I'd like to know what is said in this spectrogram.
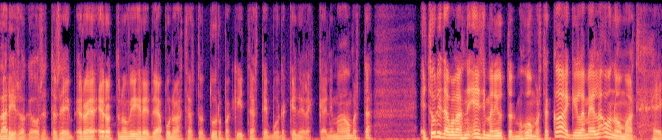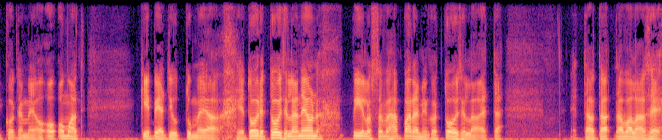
värisokeus, että se ei erottanut vihreitä ja punaista, että turpa kiittää, ei puhuta kenellekään. Niin mä huomasin, että, että se oli tavallaan ensimmäinen juttu, että mä huomasin, että kaikilla meillä on omat heikkoutemme, omat kipeät juttumme ja, ja toisilla ne on piilossa vähän paremmin kuin toisilla, että, että ta, tavallaan se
